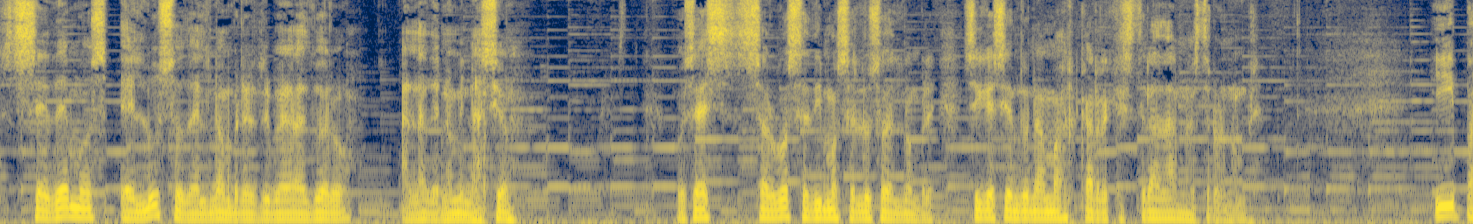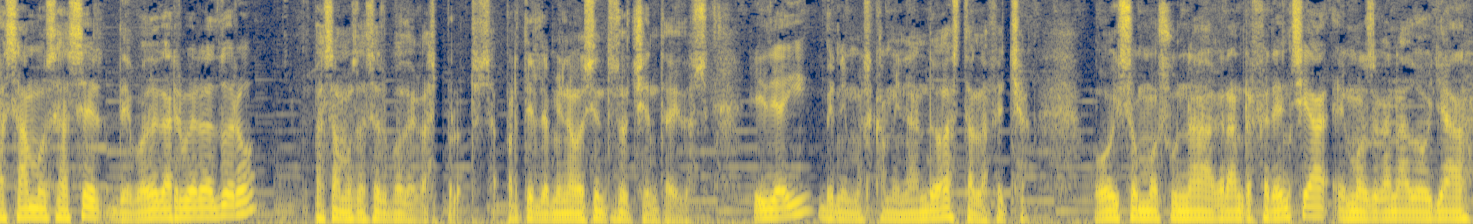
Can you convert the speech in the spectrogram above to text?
cedemos el uso del nombre Ribera del Duero a la denominación. O sea, es, solo cedimos el uso del nombre. Sigue siendo una marca registrada nuestro nombre. Y pasamos a ser de Bodega Ribera del Duero, pasamos a ser Bodegas Protos a partir de 1982. Y de ahí venimos caminando hasta la fecha. Hoy somos una gran referencia, hemos ganado ya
